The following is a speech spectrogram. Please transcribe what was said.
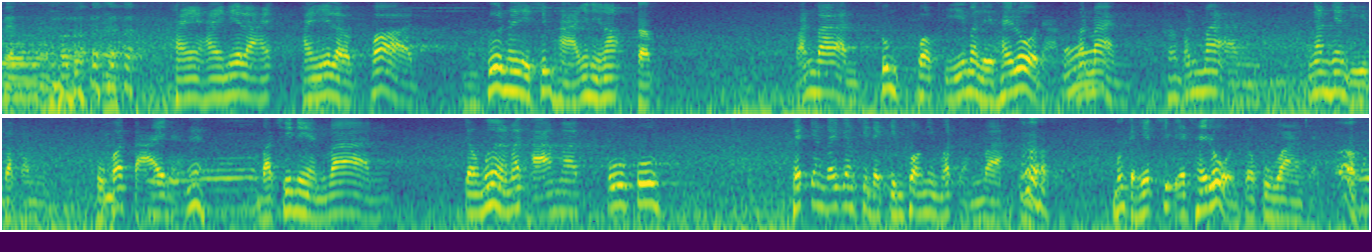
แปดเออให้ให้นี่ละให้ให้นี่ละพ่อขึ้นไม่ชิมหายอย่างนี้เนาะครับ ฝันบ้านซุ่มพวกผีมาเล่นไฮโลน่ะ โอ้มันมาอันครับ มันมาอัน งั้นเฮียนดีบักกันถูกเขาตายเนี่ยเนี่ยบัตรชิเนียนว่า เจ้าเมื่อมาถามมาปูปูเฮ็ดยังไงยังสิได้กินพวกนี้หมดหลันว่าเออ มึงก็เฮ็ดสิบเอ็ดไฮโลตัวปูวางใช่เออ โอ้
